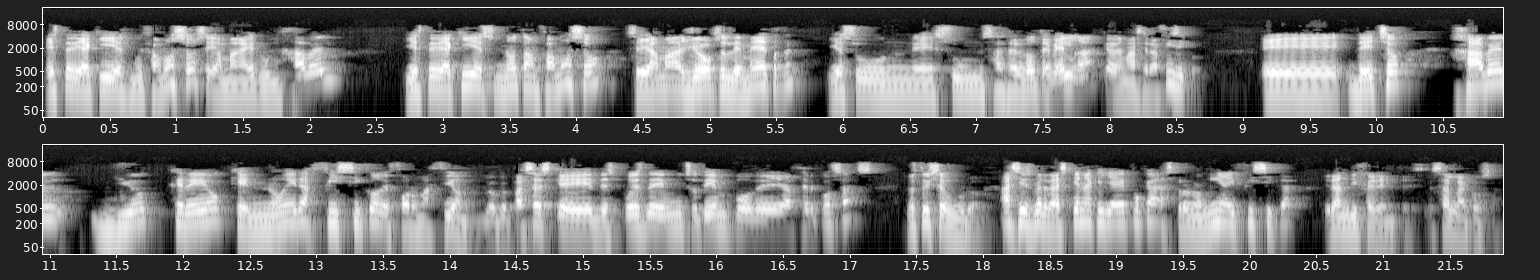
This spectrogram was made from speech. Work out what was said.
Este de aquí es muy famoso, se llama Edwin Hubble, y este de aquí es no tan famoso, se llama Georges Lemaitre, y es un, es un sacerdote belga que además era físico. Eh, de hecho, Hubble yo creo que no era físico de formación. Lo que pasa es que después de mucho tiempo de hacer cosas, no estoy seguro. Ah, sí, es verdad, es que en aquella época astronomía y física eran diferentes. Esa es la cosa.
